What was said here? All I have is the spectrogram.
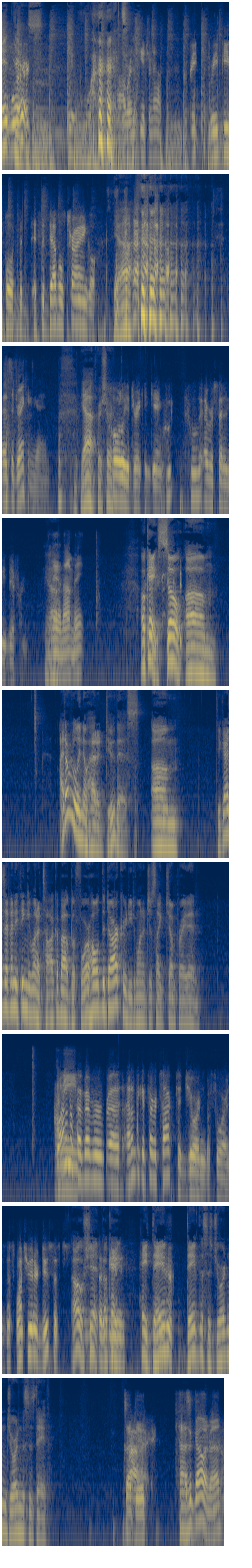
shit, worked. yes. It worked. Uh, we're in the future now. Three, three people. It's the it's the devil's triangle. yeah. It's a drinking game. yeah, for sure. Totally a drinking game. Who who ever said any different? Yeah. Yeah, not me. Okay, so um I don't really know how to do this. Um do you guys have anything you want to talk about before Hold the Dark or do you want to just like jump right in? Well, I, I don't know if I've ever. Uh, I don't think I've ever talked to Jordan before. Is this? Why don't you introduce us? Oh shit. Okay. being- Hey Dave, Yeah. Dave, this is Jordan. Jordan, this is Dave. what's up, dude? Hi. How's it going, man? How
